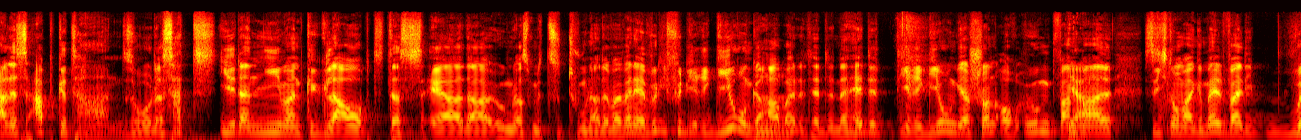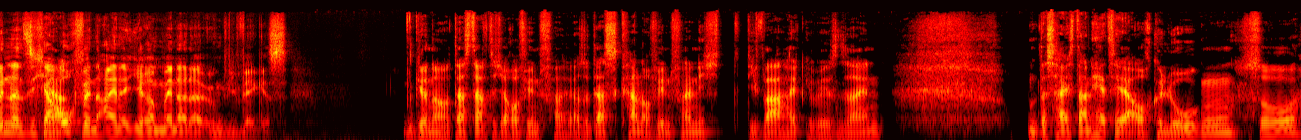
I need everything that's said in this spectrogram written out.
alles abgetan. So, das hat ihr dann niemand geglaubt, dass er da irgendwas mit zu tun hatte. Weil wenn er wirklich für die Regierung mhm. gearbeitet hätte, dann hätte die Regierung ja schon auch irgendwann ja. mal sich nochmal gemeldet, weil die wundern sich ja, ja, auch, wenn einer ihrer Männer da irgendwie weg ist. Genau, das dachte ich auch auf jeden Fall. Also das kann auf jeden Fall nicht die Wahrheit gewesen sein. Und das heißt, dann hätte er auch gelogen, so.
